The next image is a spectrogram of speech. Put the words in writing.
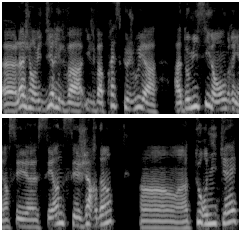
là, j'ai envie de dire, il va, il va presque jouer à, domicile en Hongrie. Hein. C'est un de ses jardins, un, tourniquet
